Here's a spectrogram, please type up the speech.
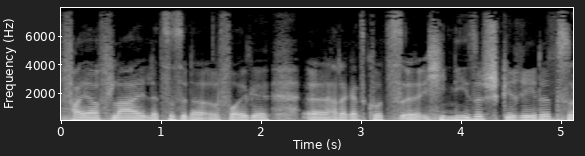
Firefly. Letztens in der Folge äh, hat er ganz kurz äh, Chinesisch geredet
